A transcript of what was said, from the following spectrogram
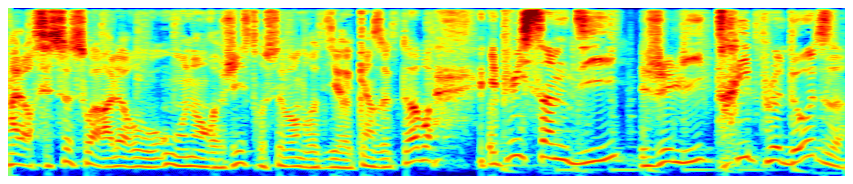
Alors c'est ce soir à l'heure où on enregistre, ce vendredi 15 euh, octobre. Et puis samedi, je lis triple dose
